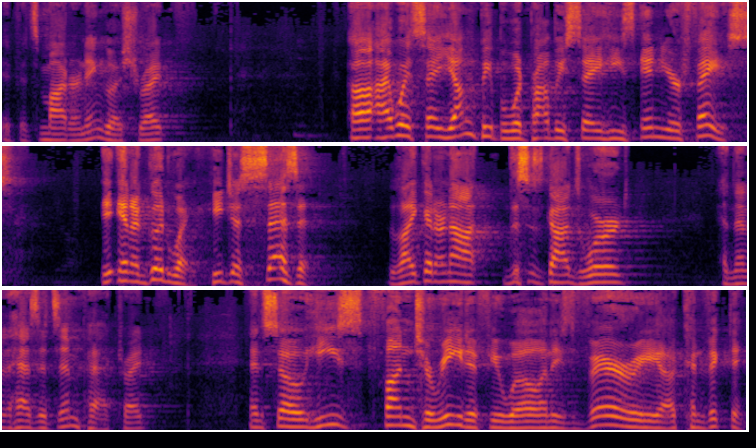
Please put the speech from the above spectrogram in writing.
if it's modern English, right? Uh, I would say young people would probably say he's in your face in a good way. He just says it. Like it or not, this is God's word and then it has its impact, right? And so he's fun to read, if you will, and he's very uh, convicting.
